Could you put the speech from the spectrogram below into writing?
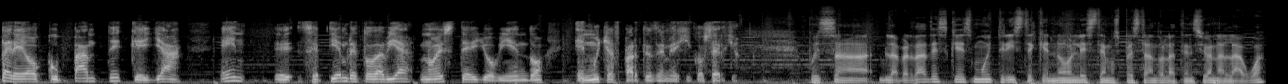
preocupante que ya en eh, septiembre todavía no esté lloviendo en muchas partes de México, Sergio. Pues ah, la verdad es que es muy triste que no le estemos prestando la atención al agua,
